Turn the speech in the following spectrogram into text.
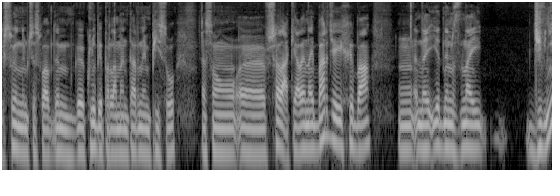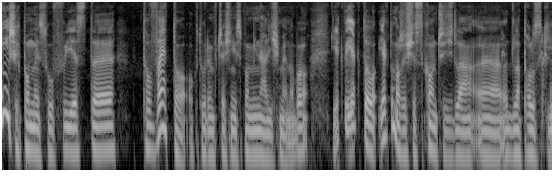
e, słynnym czy sławnym klubie parlamentarnym PiSu są e, wszelakie, ale najbardziej chyba mm, jednym z najdziwniejszych pomysłów jest to weto, o którym wcześniej wspominaliśmy. No bo jak, jak, to, jak to może się skończyć dla, dla Polski?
